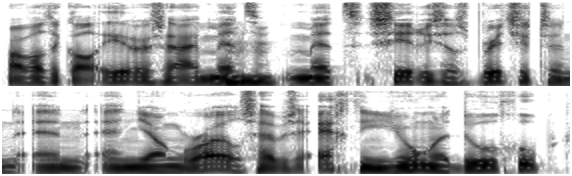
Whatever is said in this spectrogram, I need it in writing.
Maar wat ik al eerder zei, met, mm -hmm. met series als Bridgerton en, en Young Royals hebben ze echt een jonge doelgroep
